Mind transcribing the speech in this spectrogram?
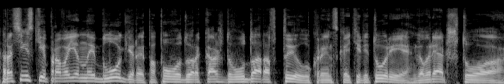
Российские провоенные блогеры по поводу каждого удара в тыл украинской территории говорят, что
